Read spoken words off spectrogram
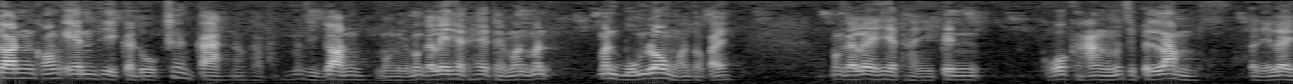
ย้อนของเอ็นที่กระดูกเชิงกรานนะครับ มันสิย้อนมองนี้มันก็เลยเฮ็ดเฮ็ดให้มันมันมันบุ้มลงมันต่อไป มันก็เลยเฮ็ดให้เป็นหัวหางมันสิเป็นล่ำตัวนี้เลย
